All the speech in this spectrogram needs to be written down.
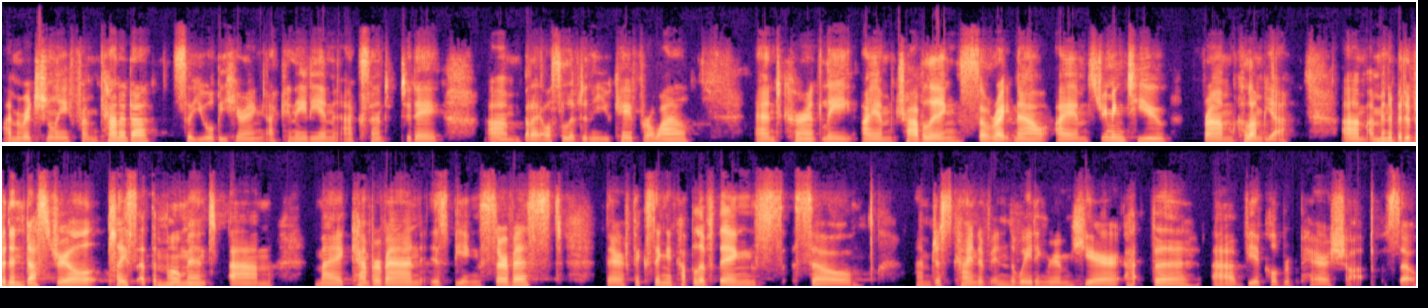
I'm originally from Canada, so you will be hearing a Canadian accent today. Um, but I also lived in the UK for a while and currently I am traveling. So right now I am streaming to you from Colombia. Um, I'm in a bit of an industrial place at the moment. Um, my camper van is being serviced. They're fixing a couple of things. So I'm just kind of in the waiting room here at the uh, vehicle repair shop. So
